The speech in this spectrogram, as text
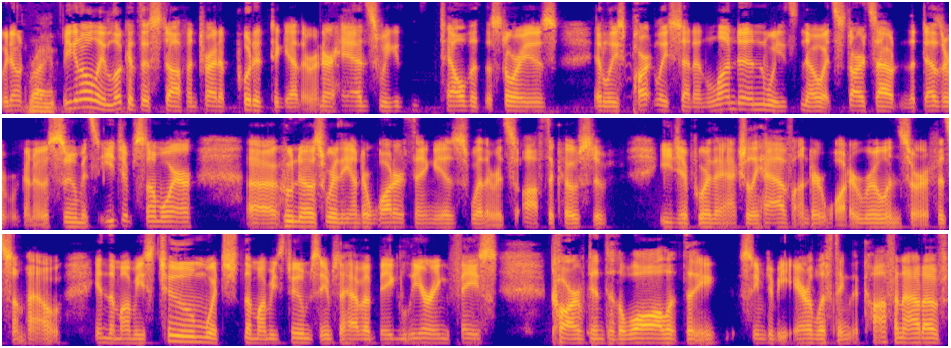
We don't. Right. We can only look at this stuff and try to put it together in our heads. We can tell that the story is at least partly set in London. We know it starts out in the desert. We're going to assume it's Egypt somewhere. Uh, who knows where the underwater thing is? Whether it's off the coast of Egypt where they actually have underwater ruins, or if it's somehow in the mummy's tomb, which the mummy's tomb seems to have a big leering face carved into the wall that they seem to be airlifting the coffin out of.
